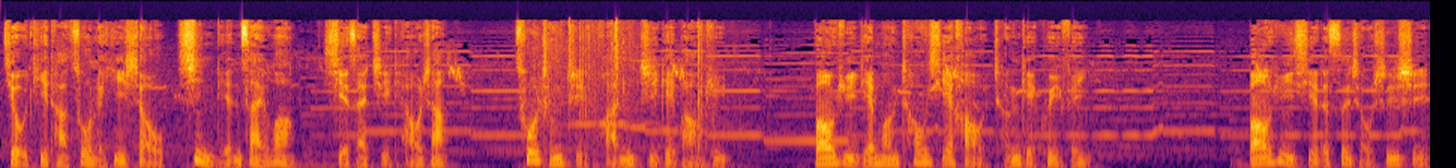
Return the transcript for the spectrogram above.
就替他做了一首《信联在望》，写在纸条上，搓成纸团寄给宝玉。宝玉连忙抄写好，呈给贵妃。宝玉写的四首诗是：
